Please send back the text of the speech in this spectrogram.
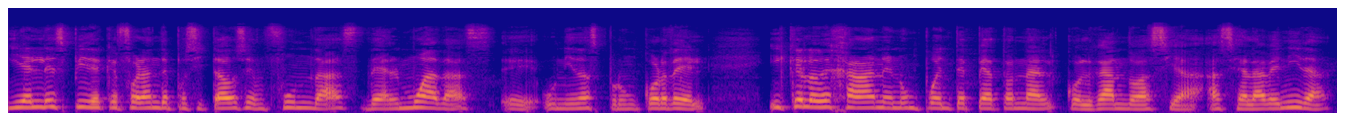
y él les pide que fueran depositados en fundas de almohadas eh, unidas por un cordel y que lo dejaran en un puente peatonal colgando hacia, hacia la avenida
